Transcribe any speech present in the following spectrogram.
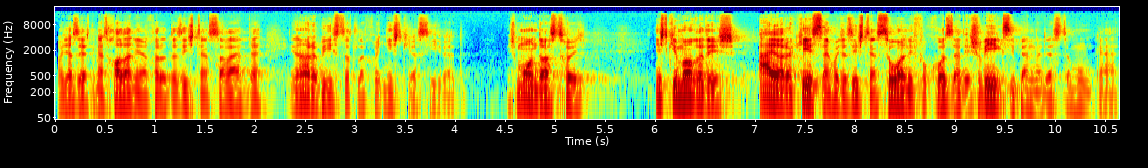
Vagy azért, mert hallani akarod az Isten szavát, de én arra bíztatlak, hogy nyisd ki a szíved. És mondd azt, hogy nyisd ki magad, és állj arra készen, hogy az Isten szólni fog hozzád, és végzi benned ezt a munkát.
